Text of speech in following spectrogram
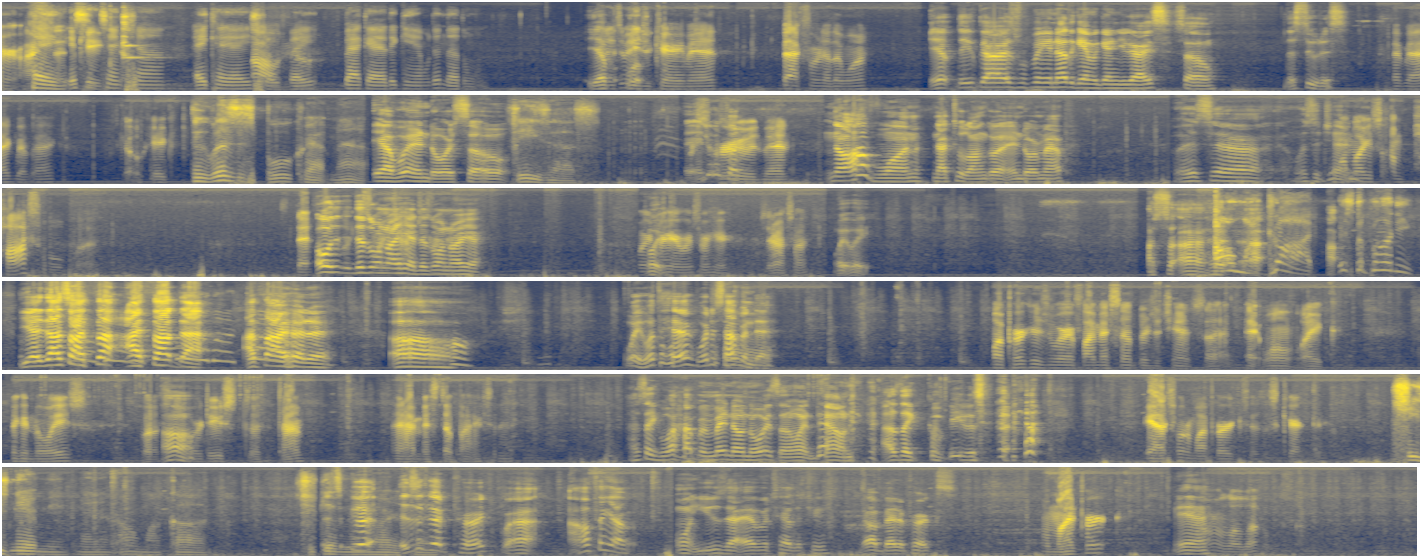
Or Hey, it's cake. Intention, aka Oh, Show no. Back at it again with another one. Yep. It's a major carry, man. Back for another one. Yep. These guys will be another game again, you guys. So let's do this. Back, back, back, back. Let's go, cake. Dude, what is this bullcrap map? Yeah, we're indoors, so Jesus. We're indoors are- screwed, man. No, I have one not too long ago, an indoor map. Where's uh, where's the I'm like, it's impossible, but. It's Oh, definitely there's one right here. There's one right here. Where's Wait. right here? Where's right here? Is it outside? Wait, wait. I saw. I heard, Oh my I- god! I- It's the bunny! yeah, that's what I thought. I oh thought that. Oh I thought I heard her. Oh. Wait, what the heck? What just happened there? Oh. My perk is where if I mess up, there's a chance that it won't, like, make a noise. But it'll Oh. reduce the time. And I messed up by accident. I was like, what happened? Made no noise and went down. I was like confused. Yeah, that's one of my perks as this character. She's near me, man. Oh my god. She's it's a giving me a good. It's a good perk, but I, I don't think I won't use that ever. to Tell the truth, there are better perks. Well, mine perk? Yeah. I'm on low levels.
